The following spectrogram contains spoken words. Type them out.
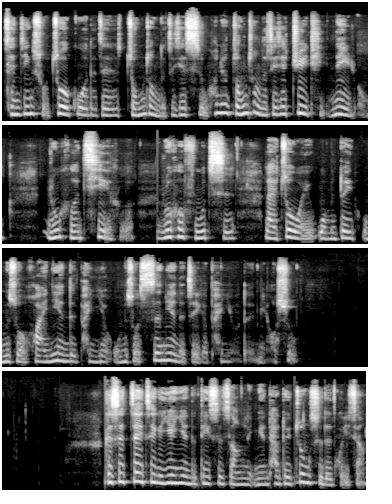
曾经所做过的这种种的这些事物，换句，种种的这些具体内容如何契合？如何扶持来作为我们对我们所怀念的朋友，我们所思念的这个朋友的描述？可是，在这个艳艳的第四章里面，他对重视的回想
